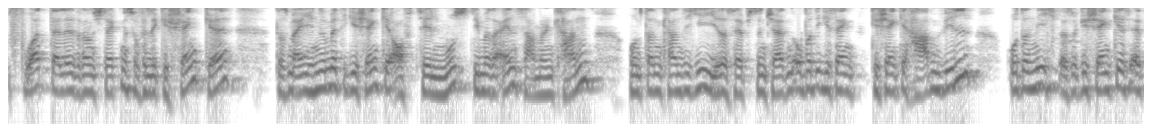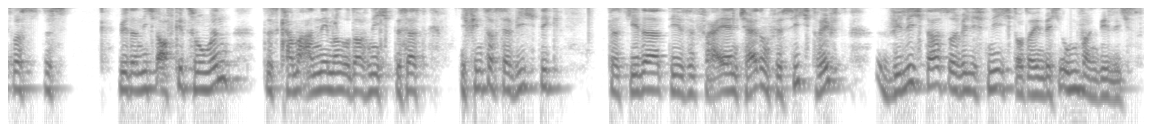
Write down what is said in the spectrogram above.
Vorteile dran stecken, so viele Geschenke, dass man eigentlich nur mehr die Geschenke aufzählen muss, die man da einsammeln kann. Und dann kann sich eh jeder selbst entscheiden, ob er die Geschenke haben will oder nicht. Also Geschenke ist etwas, das wird dann nicht aufgezwungen. Das kann man annehmen oder auch nicht. Das heißt, ich finde es auch sehr wichtig, dass jeder diese freie Entscheidung für sich trifft. Will ich das oder will ich es nicht? Oder in welchem Umfang will ich es?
